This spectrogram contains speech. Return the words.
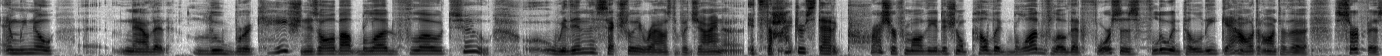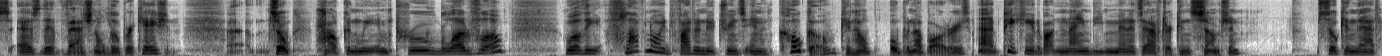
And we know now that lubrication is all about blood flow, too. Within the sexually aroused vagina, it's the hydrostatic pressure from all the additional pelvic blood flow that forces fluid to leak out onto the surface as the vaginal lubrication. Uh, so how can we improve blood flow? Well, the flavonoid phytonutrients in cocoa can help open up arteries, uh, peaking at about 90 minutes after consumption. So can that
